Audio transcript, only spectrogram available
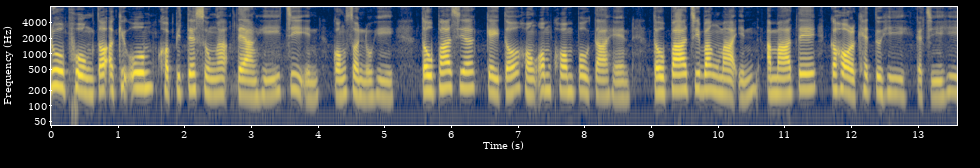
ลูพงต่ออกิอุมขอปิเตสุงะแต่างหีจีอินกองสนุหีตูป้าเสียเกยโตหองอมคอมปูตาเห็นตูป้าจีบังมาอินอมาเตกะหอลเขตุหีกะจีหี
